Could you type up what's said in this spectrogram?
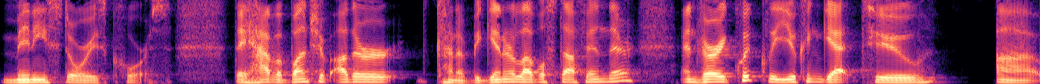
mini stories course. They have a bunch of other kind of beginner level stuff in there. And very quickly you can get to uh,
